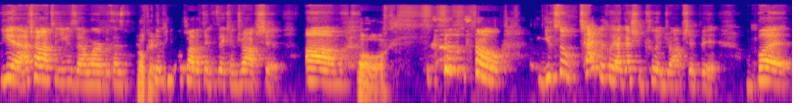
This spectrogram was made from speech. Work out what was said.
Yeah, I try not to use that word because okay. then people try to think they can drop ship. Um oh so you so technically I guess you could drop ship it, but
